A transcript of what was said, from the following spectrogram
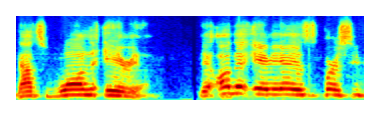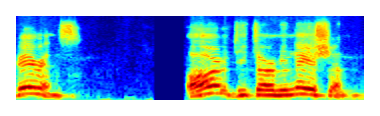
That's one area. The other area is perseverance or determination.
